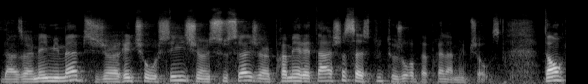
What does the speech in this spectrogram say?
dans un même immeuble, si j'ai un rez-de-chaussée, j'ai un sous-sol, j'ai un premier étage, ça, ça se loue toujours à peu près la même chose. Donc,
